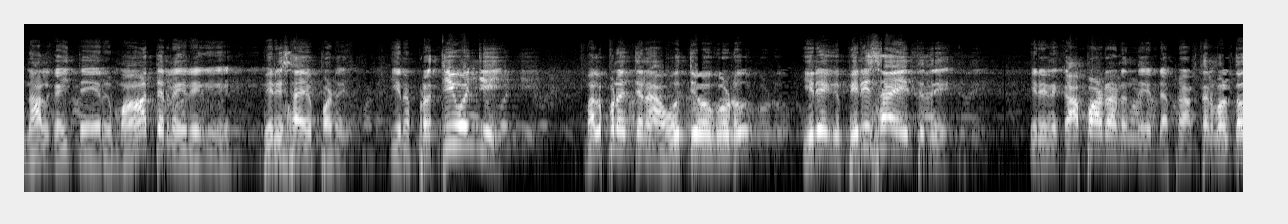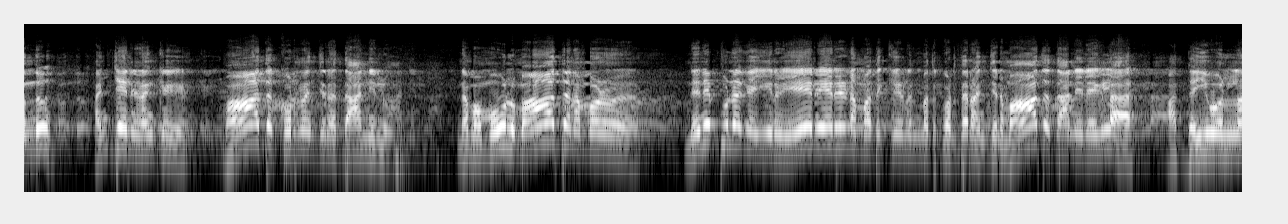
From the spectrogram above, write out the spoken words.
ನಾಲ್ಕೈತೇರು ಮಾತ್ರ ಇರಿಗೆ ಬಿರಿಸಾಯ ಪಡು. ಇರ ಪ್ರತಿ ಒಂಜಿ ಮಲ್ಪನಂಚಿನ ಉದ್ಯೋಗಗಳು ಇರಿಗೆ ಬಿರಿಸಾಯ ಇತ್ತದೆ. ಇರೇನು ಕಾಪಾಡಂದು ಇಡ್ಡ ಪ್ರಾರ್ಥನೆ ಮಾಡ್ತಂದು ಅಂಚೆನೆ ನಂಗೆ ಮಾತ ಕೊರ್ನಂಚಿನ ದಾನಿಲು. ನಮ್ಮ ಮೂಲ ಮಾತ ನಮ್ಮ ನೆನಪುನಗ ಇರು ಏರೇರೇಡ ಮತ ಕೇಳದ್ ಮತ ಕೊಡ್ತಾರೆ ಅಂಚಿನ ಮಾತ ದಾನಿಲೆಗಳ ಆ ದೈವಲ್ನ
